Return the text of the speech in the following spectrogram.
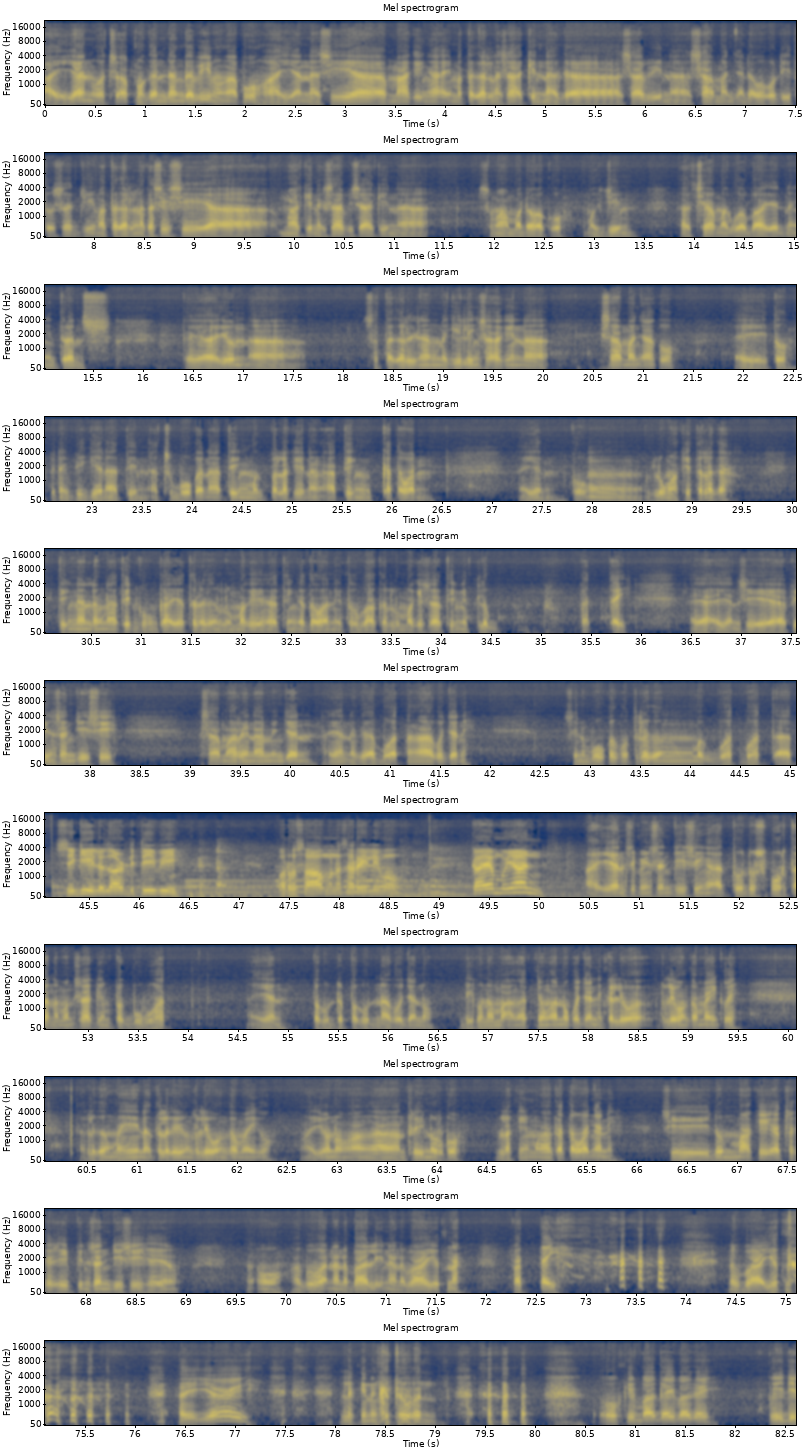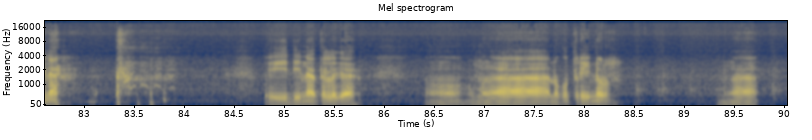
Ayan, what's up? Magandang gabi mga po. Ayan, na si ah, Maki nga ay matagal na sa akin nagsabi na sama niya daw ako dito sa gym. Matagal na kasi si ah, Maki nagsabi sa akin na sumama daw ako mag-gym at siya magbabayad ng entrance. Kaya yun, ah, sa tagal niyang naghiling sa akin na isama niya ako, ay ito, pinagbigyan natin at subukan nating magpalaki ng ating katawan. Ayan, kung lumaki talaga. Tingnan lang natin kung kaya talagang lumaki ang ating katawan nito. Baka lumaki sa atin itlog. Patay. Kaya ayan si ah, Pinsan GC. Kasama rin namin dyan. Ayan, nagbuhat na nga ako dyan eh. Sinubukan ko talagang magbuhat-buhat at Sige, Lolardi TV. Parusahan mo na sarili mo. Kaya mo yan. Ayan si GC nga at todo suporta naman sa aking pagbubuhat. Ayan, pagod na pagod na ako dyan, no. Hindi ko na maangat yung ano ko dyan, eh, kaliwa, kaliwang kamay ko eh. Talagang mahina talaga yung kaliwang kamay ko. Ayun, no, ang, ang trainer ko. Laking mga katawan yan eh. Si Don Maki at saka si Pinsan GC. Ayun, no. Oh, agawa na, nabali na, nabayot na. Patay. nabayot na. ay, ay. Laki ng katawan. okay, bagay, bagay. Pwede na. Pwede na talaga. Oo, mga ano ko, trainer. Mga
